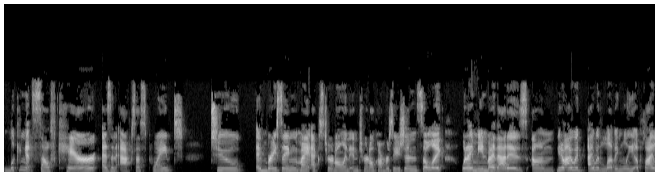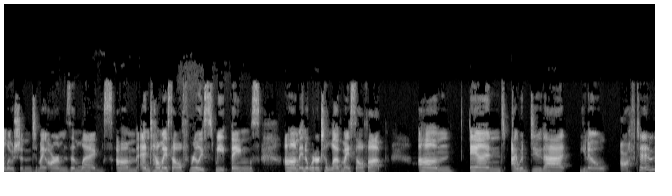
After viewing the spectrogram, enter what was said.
looking at self care as an access point to embracing my external and internal conversations. So, like, what I mean by that is, um, you know, I would I would lovingly apply lotion to my arms and legs um, and tell myself really sweet things um, in order to love myself up. Um, and I would do that, you know, often.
